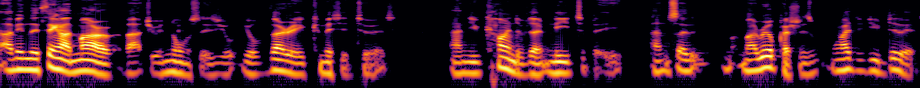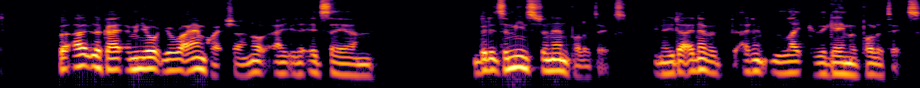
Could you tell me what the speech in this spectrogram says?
I mean, the thing I admire about you enormously is you're you're very committed to it, and you kind of don't need to be. And so, my real question is, why did you do it? But uh, look, I, I, mean, you're you're right. I am quite sure. not. I, it's a um, but it's a means to an end. Politics. You know, I never. I don't like the game of politics.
